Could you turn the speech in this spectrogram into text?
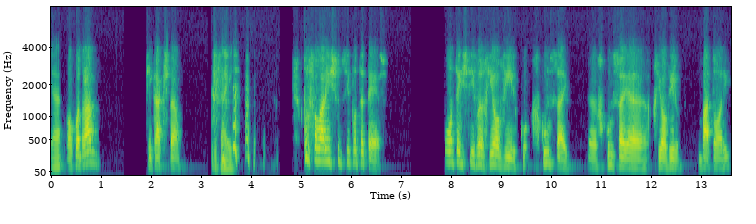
yeah. ao quadrado. Fica a questão. Okay. por falar em chutes e pontapés, ontem estive a reouvir, recomecei, uh, recomecei a reouvir Batori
